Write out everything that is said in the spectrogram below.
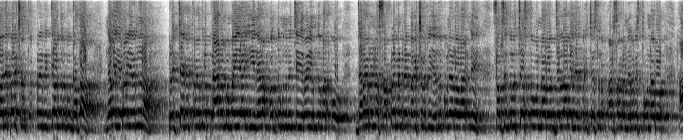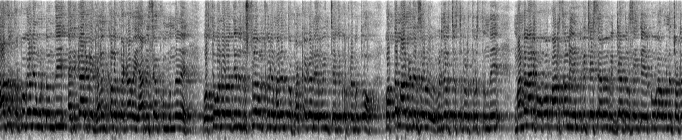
పది పరీక్షలు తప్పిన విద్యార్థులకు గత నెల ఇరవై ఎనిమిదిన ప్రత్యేక తరగతులు ప్రారంభమయ్యాయి. ఈ నెల పంతొమ్మిది నుంచి ఇరవై ఎనిమిది వరకు జరగనున్న సప్లిమెంటరీ పరీక్షలకు ఎదుర్కొనేలా వారిని సంసిద్ధులు చేస్తూ ఉన్నారు. జిల్లాలో ఎంపిక చేసిన పాఠశాలలో నిర్వహిస్తూ ఉన్నారు. హాజరు తక్కువగానే ఉంటుంది. అధికారిక గణాంకాల ప్రకారం యాభై శాతం ముందనే వస్తు ఉన్నారు దీన్ని దృష్టిలో ఉంచుకొని మరింత పక్కగా నిర్వహించేందుకు ప్రభుత్వం కొత్త మార్గదర్శకాలు విడుదల చేస్తున్నట్టు తెలుస్తుంది. మండలానికి ఒక్కో పాఠశాలను ఎంపిక చేశారు. విద్యార్థుల సంఖ్య ఎక్కువగా ఉన్న చోట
